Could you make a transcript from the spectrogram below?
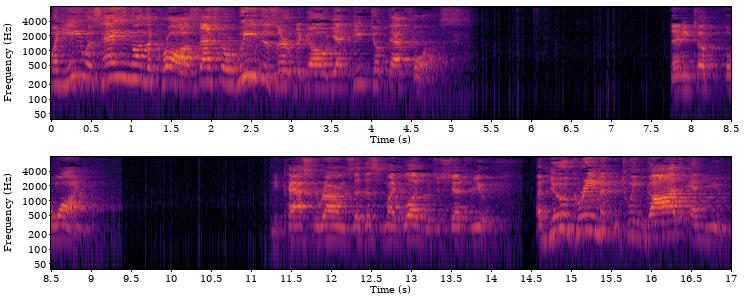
When he was hanging on the cross, that's where we deserve to go, yet he took that for us. Then he took the wine. And he passed it around and said, This is my blood which is shed for you. A new agreement between God and you.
